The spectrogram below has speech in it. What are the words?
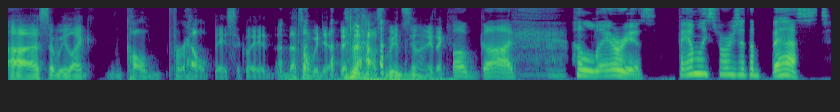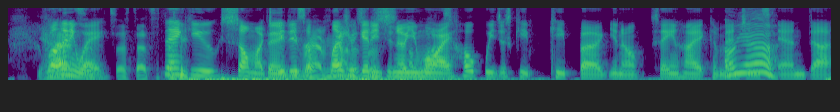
Uh, so we like called for help. Basically, that's all we did in the house. We didn't steal anything. Oh God, hilarious! Family stories are the best. Yeah, Well, it's a- anyway, it's a- that's the Thank you so much. Thank it is a having me on. pleasure getting to know you more. I hope we just keep keep uh, you know saying hi at conventions, oh, yeah. and uh,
